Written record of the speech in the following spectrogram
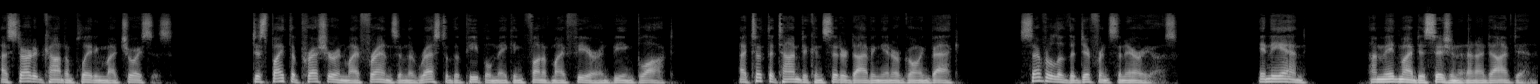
I started contemplating my choices. Despite the pressure and my friends and the rest of the people making fun of my fear and being blocked, I took the time to consider diving in or going back, several of the different scenarios. In the end, I made my decision and I dived in.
